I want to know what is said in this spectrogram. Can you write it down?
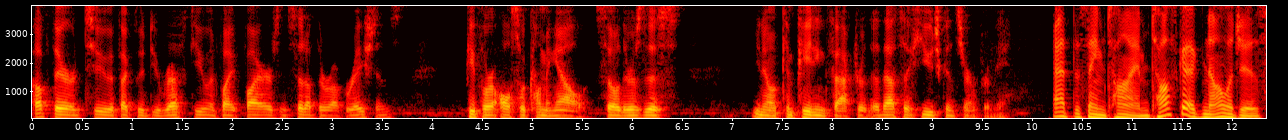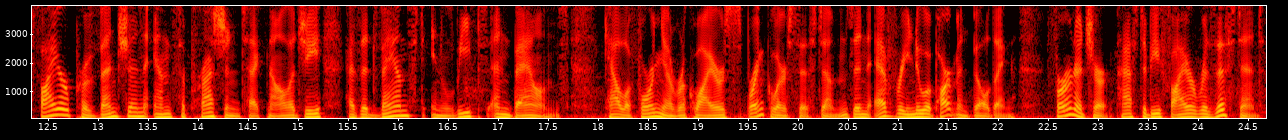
up there to effectively do rescue and fight fires and set up their operations people are also coming out. So there's this, you know, competing factor there. That's a huge concern for me. At the same time, Tosca acknowledges fire prevention and suppression technology has advanced in leaps and bounds. California requires sprinkler systems in every new apartment building. Furniture has to be fire resistant.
